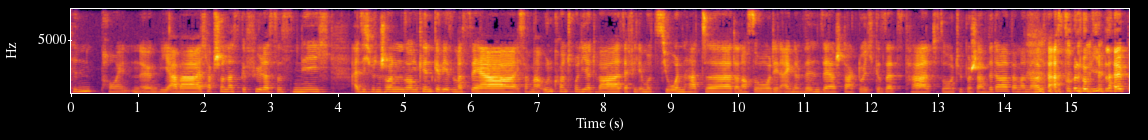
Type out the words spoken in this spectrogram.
pinpointen irgendwie, aber ich habe schon das Gefühl, dass es nicht also ich bin schon so ein Kind gewesen, was sehr, ich sag mal, unkontrolliert war, sehr viel Emotionen hatte, dann auch so den eigenen Willen sehr stark durchgesetzt hat, so typischer Widder, wenn man mal in der Astrologie bleibt.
